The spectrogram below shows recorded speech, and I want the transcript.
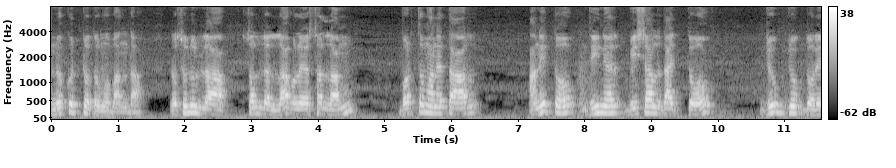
নৈকট্যতম বান্দা। রসুলুল্লাহ সাল্লাহ সাল্লাম বর্তমানে তার আনিত দিনের বিশাল দায়িত্ব যুগ যুগ ধরে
